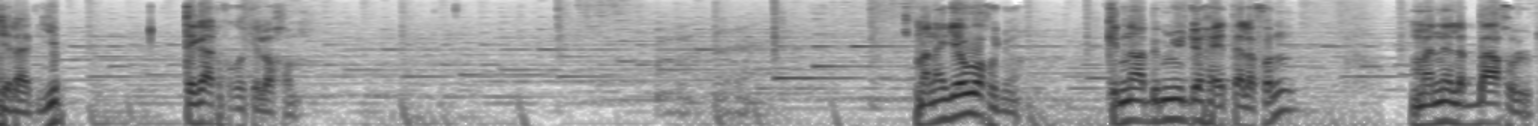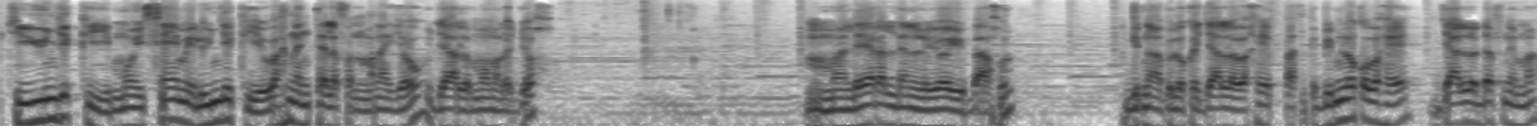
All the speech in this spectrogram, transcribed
Jëlaat yëpp tegaat ko ko ci loxoom. Man ak yow waxuñu. Ginnaaw bi mu ñu téléphone man ne la baaxul ci yu njëkk yi mooy 5000 yu njëkk yi wax nañ téléphone man ak yow Diallo moo ma la jox ma leeral leen la yooyu baaxul ginnaaw bi la ko Diallo parce que bi mu la ko waxee Diallo daf ne ma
